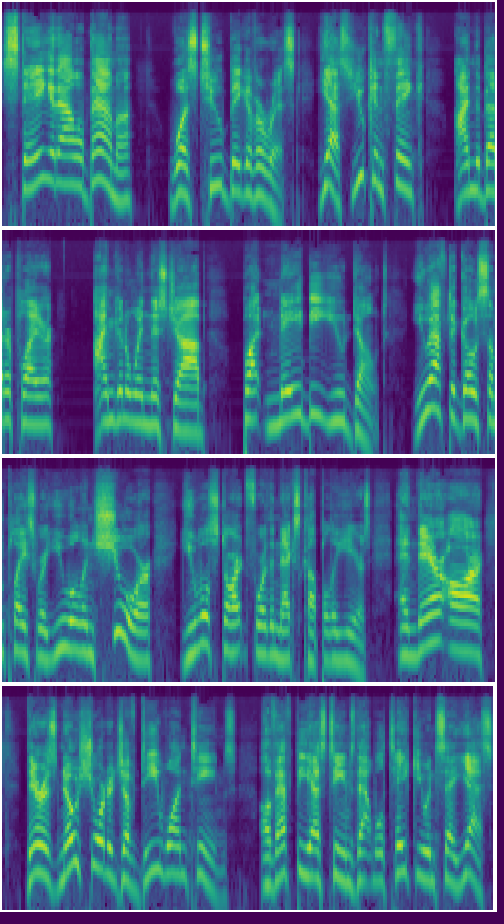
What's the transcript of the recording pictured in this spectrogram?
staying at Alabama was too big of a risk. Yes, you can think, I'm the better player, I'm going to win this job, but maybe you don't. You have to go someplace where you will ensure you will start for the next couple of years. And there are there is no shortage of D1 teams, of FBS teams that will take you and say, "Yes,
